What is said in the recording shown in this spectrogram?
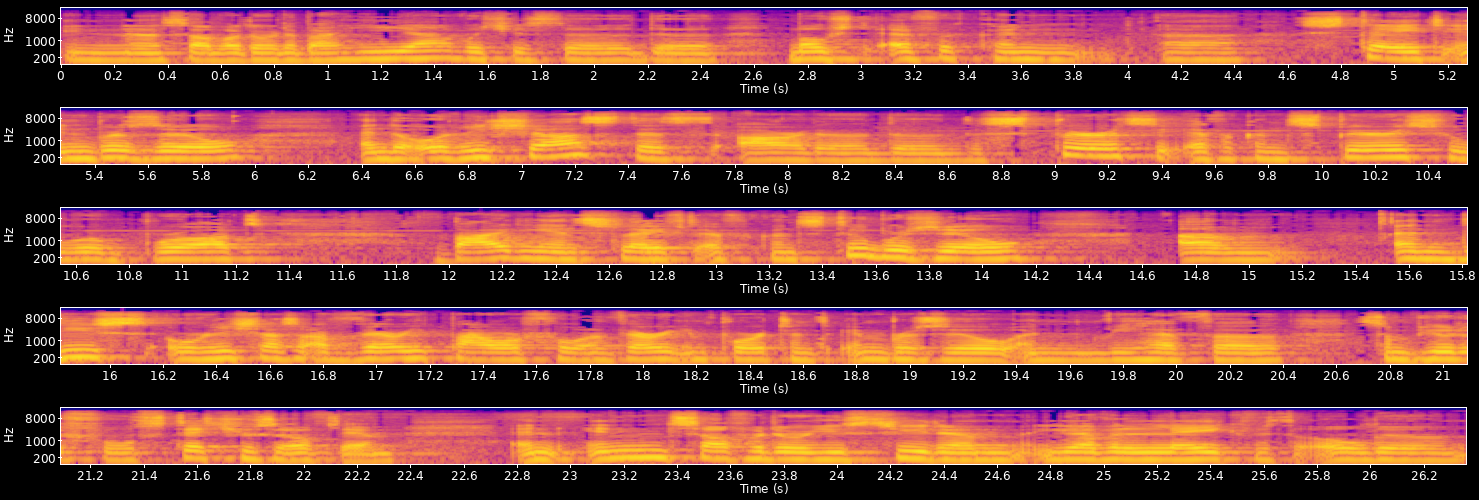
in uh, Salvador da Bahia, which is the, the most African uh, state in Brazil. And the Orishas, that are the, the, the spirits, the African spirits who were brought by the enslaved Africans to Brazil. Um, and these orishas are very powerful and very important in Brazil, and we have uh, some beautiful statues of them. And in Salvador, you see them. You have a lake with all the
